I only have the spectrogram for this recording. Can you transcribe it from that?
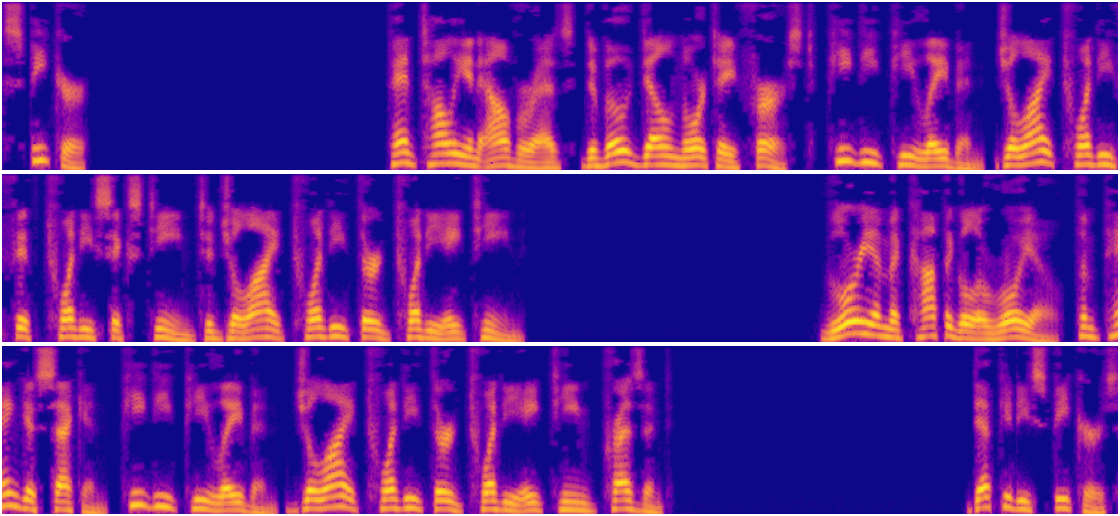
Speaker. Pantaleon Alvarez, Davao del Norte 1st, PDP Laban, July 25, 2016 to July 23, 2018 Gloria Macapagal Arroyo, Pampanga 2nd, PDP Laban, July 23, 2018 present. Deputy Speakers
